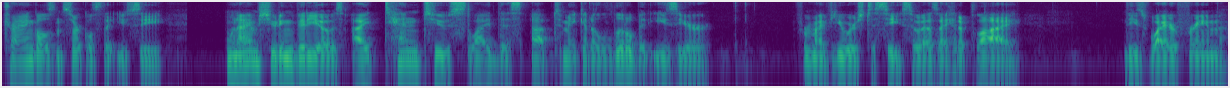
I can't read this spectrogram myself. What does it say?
triangles and circles that you see. When I am shooting videos, I tend to slide this up to make it a little bit easier for my viewers to see. So as I hit apply, these wireframe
